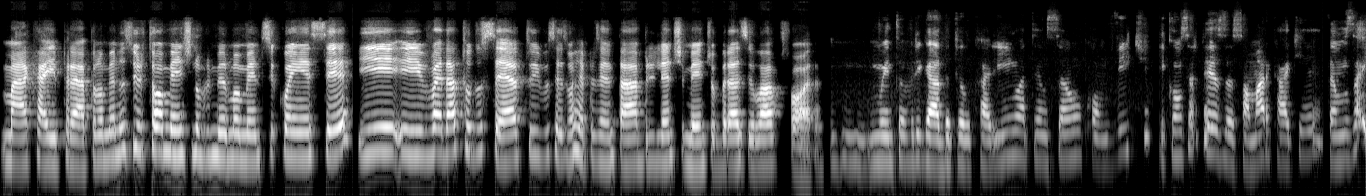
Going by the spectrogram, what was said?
marca aí para, pelo menos virtualmente, no primeiro momento, se conhecer e, e vai dar tudo certo e vocês vão representar brilhantemente o Brasil lá fora. Uhum. Muito obrigada pelo carinho, atenção, convite e com certeza é só marcar que estamos aí.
